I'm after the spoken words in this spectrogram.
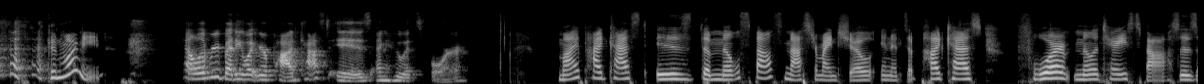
good morning. Tell everybody what your podcast is and who it's for. My podcast is the MilSpouse Mastermind Show, and it's a podcast for military spouses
